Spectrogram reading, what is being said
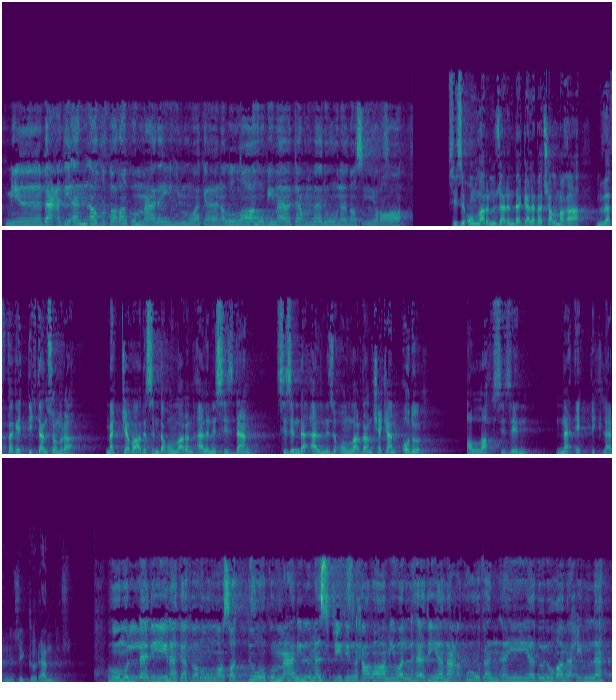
من بعد أن أظفركم عليهم وكان الله بما تعملون بصيرا Sizi onların üzərində qələbə çalmağa müvəffəq etdikdən sonra Məkkə vadisində onların əlini sizdən sizin də əlinizi onlardan çəkən odur. Allah sizin nə etdiklərinizi görəndir. هم الذين كفروا وصدوكم عن المسجد الحرام والهدي معكوفا أن يبلغ محله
